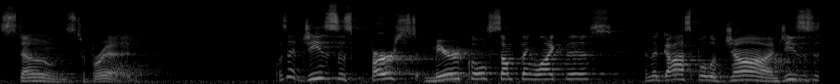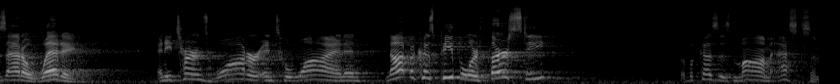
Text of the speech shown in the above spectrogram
stones to bread? Wasn't Jesus' first miracle something like this? In the Gospel of John, Jesus is at a wedding and he turns water into wine, and not because people are thirsty, because his mom asks him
